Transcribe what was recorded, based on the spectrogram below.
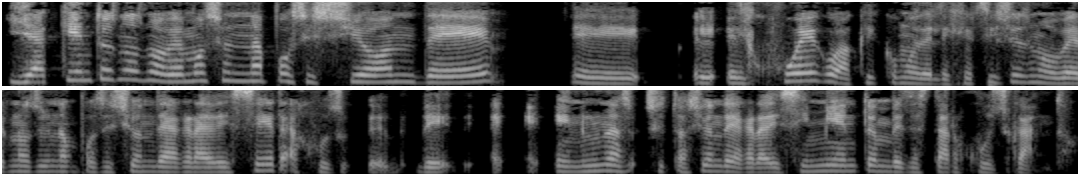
Y aquí entonces nos movemos en una posición de, eh, el, el juego aquí como del ejercicio es movernos de una posición de agradecer a juz- de- de- en una situación de agradecimiento en vez de estar juzgando.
